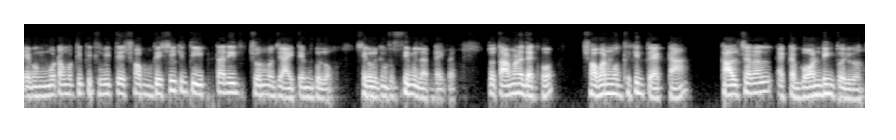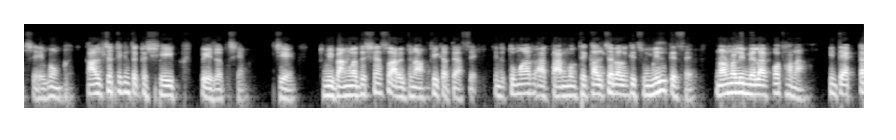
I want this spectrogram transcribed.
এবং মোটামুটি পৃথিবীতে সব দেশেই কিন্তু ইফতারির জন্য যে আইটেমগুলো, সেগুলো কিন্তু সিমিলার টাইপের তো তার মানে দেখো, সবার মধ্যে কিন্তু একটা কালচারাল একটা বন্ডিং তৈরি হচ্ছে এবং কালচারটা কিন্তু একটা শেপ পেয়ে যাচ্ছে। যে তুমি বাংলাদেশে আছো, আরেকজন আফ্রিকাতে আছে। কিন্তু তোমার আর তার মধ্যে কালচারাল কিছু মিলতেছে। নর্মালি মেলার কথা না, কিন্তু একটা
